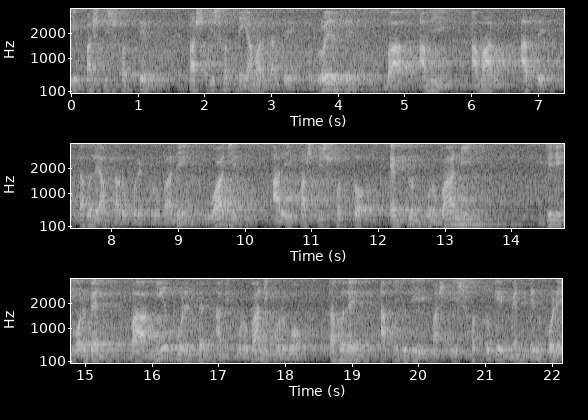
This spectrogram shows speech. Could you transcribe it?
এই পাঁচটি সত্যের, পাঁচটি সত্যিই আমার কাছে রয়েছে বা আমি, আমার আছে, তাহলে আপনার উপরে কোরবানি ওয়াজিব। আর এই পাঁচটি সত্য একজন কোরবানি যিনি করবেন বা নিয়ত করেছেন, আমি কোরবানি করব। তাহলে আপনি যদি এই পাঁচটি সত্যকে মেনটেন করে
